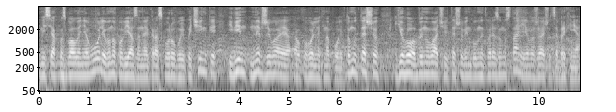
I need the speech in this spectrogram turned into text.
в місцях позбавлення волі. Воно пов'язане якраз з хворобою печінки, і він не вживає алкогольних напоїв. Тому те, що його обвинувачують, те, що він був в нетверезому стані, я вважаю, що це брехня.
